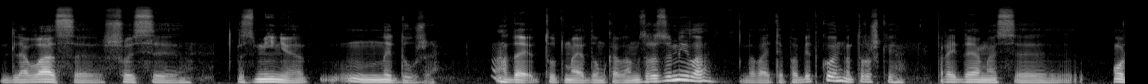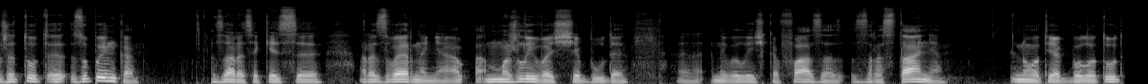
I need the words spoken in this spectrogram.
для вас е, щось е, змінює, не дуже. Гадаю, тут моя думка вам зрозуміла. Давайте по біткоїну трошки пройдемось. Отже, тут е, зупинка. Зараз якесь е, розвернення, а, можливо, ще буде е, невеличка фаза зростання. Ну, от як було тут,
